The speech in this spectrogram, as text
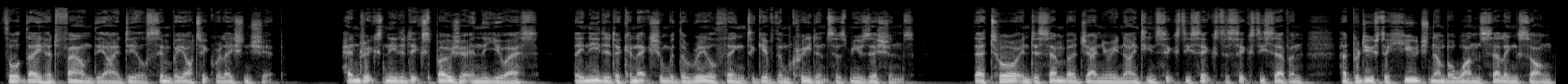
thought they had found the ideal symbiotic relationship. Hendrix needed exposure in the US, they needed a connection with the real thing to give them credence as musicians, their tour in December, January 1966 to 67 had produced a huge number one selling song,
